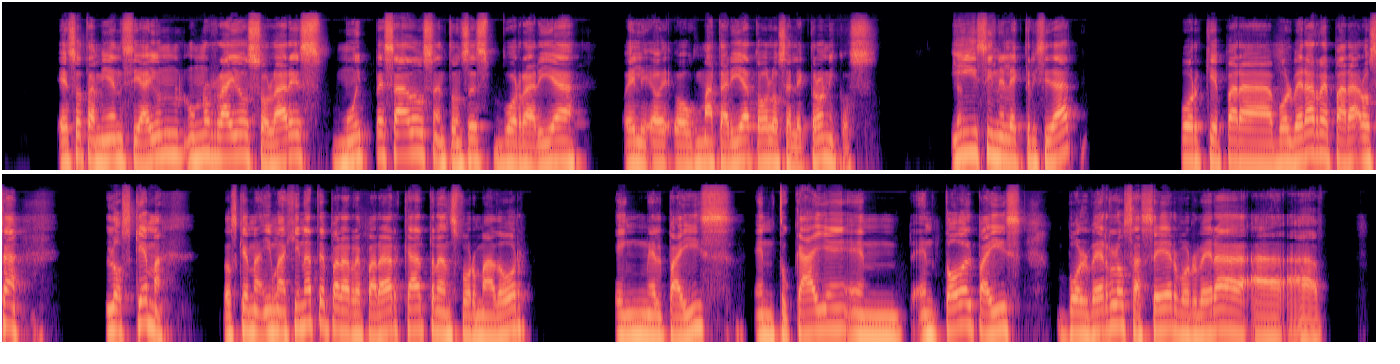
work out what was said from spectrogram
Eso también, si hay un- unos rayos solares muy pesados, entonces borraría el- o, o mataría todos los electrónicos. Y sin electricidad, porque para volver a reparar, o sea, los quema, los quema. Imagínate para reparar cada transformador en el país, en tu calle, en, en todo el país, volverlos a hacer, volver a, a- a-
